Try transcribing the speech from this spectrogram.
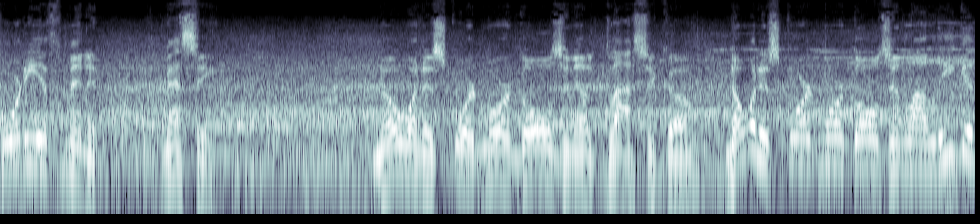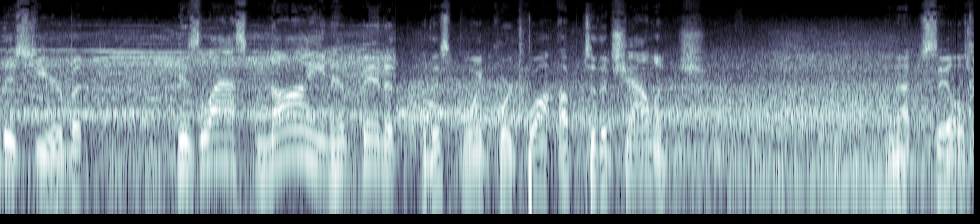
40th minute, Messi. No one has scored more goals in El Clasico. No one has scored more goals in La Liga this year, but his last nine have been at this point, Courtois up to the challenge. And that sails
